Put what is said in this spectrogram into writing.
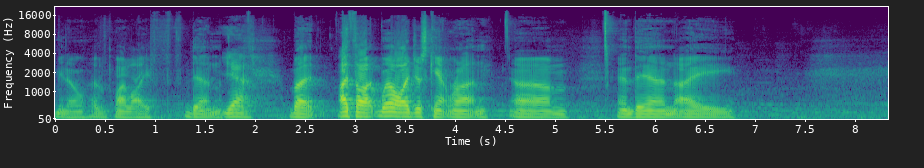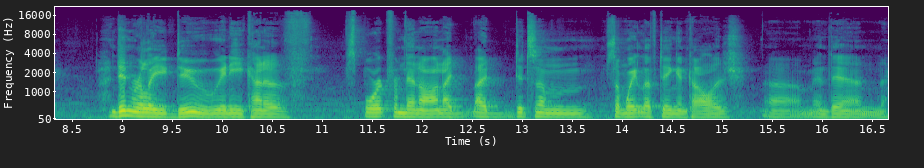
you know of my life then. Yeah. But I thought, well, I just can't run. Um, and then I didn't really do any kind of sport from then on. I, I did some some weightlifting in college, um, and then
